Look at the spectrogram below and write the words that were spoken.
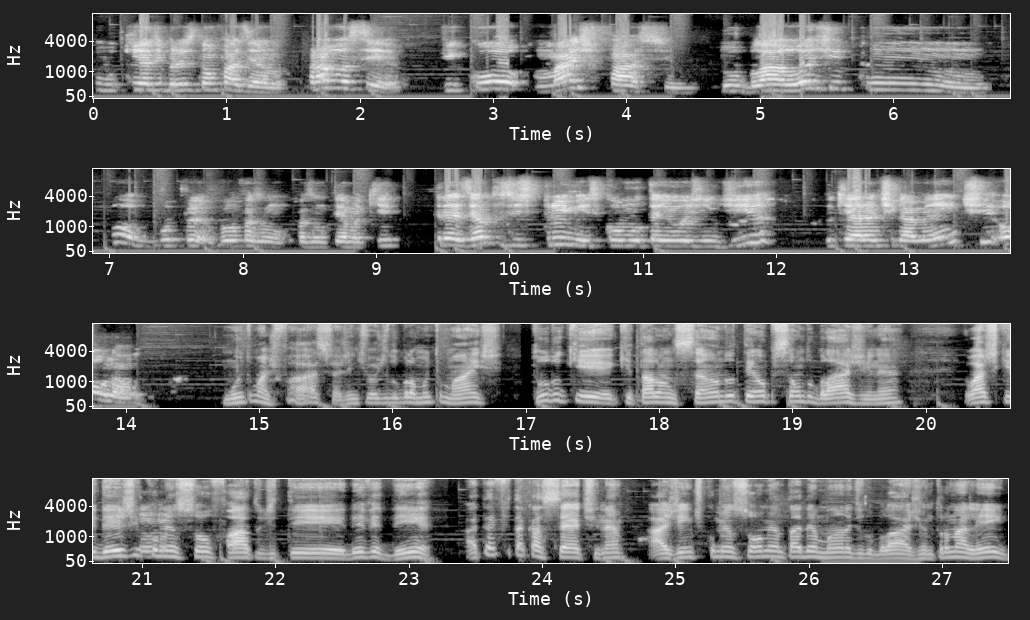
o que as empresas estão fazendo. Para você, ficou mais fácil dublar hoje com. Vou, vou, vou fazer, um, fazer um tema aqui. 300 streamings como tem hoje em dia do que era antigamente ou não? Muito mais fácil. A gente hoje dubla muito mais tudo que, que tá lançando tem a opção dublagem, né? Eu acho que desde que começou o fato de ter DVD, até fita cassete, né? A gente começou a aumentar a demanda de dublagem. Entrou na lei,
